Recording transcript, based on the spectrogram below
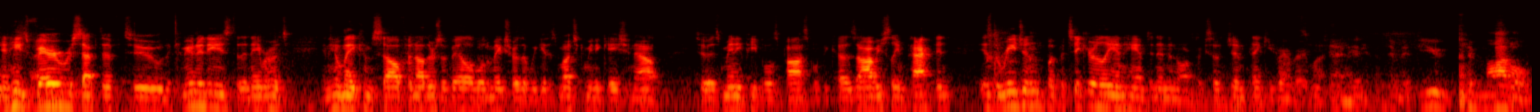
And he's very receptive to the communities, to the neighborhoods, and he'll make himself and others available to make sure that we get as much communication out to as many people as possible because obviously impacted is the region, but particularly in Hampton and in Norfolk. So Jim, thank you very, very much. Jim, if you can model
